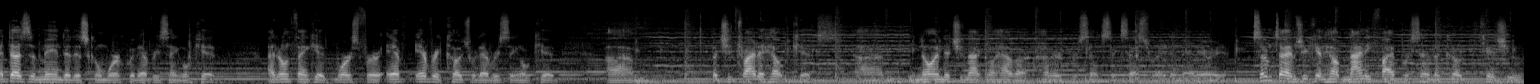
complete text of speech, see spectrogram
It doesn't mean that it's going to work with every single kid. I don't think it works for every coach with every single kid. Um, but you try to help kids, um, knowing that you're not going to have a 100% success rate in that area. Sometimes you can help 95% of the kids you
